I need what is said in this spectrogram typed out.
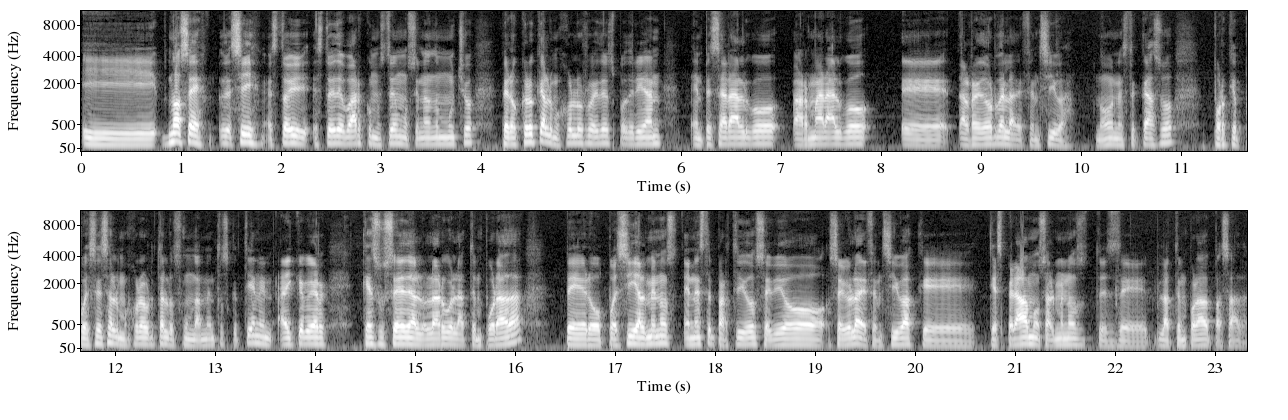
Y no sé, eh, sí, estoy, estoy de barco, me estoy emocionando mucho, pero creo que a lo mejor los Raiders podrían empezar algo, armar algo eh, alrededor de la defensiva, ¿no? En este caso, porque pues es a lo mejor ahorita los fundamentos que tienen. Hay que ver qué sucede a lo largo de la temporada, pero pues sí, al menos en este partido se vio, se vio la defensiva que, esperábamos, al menos desde la temporada pasada,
